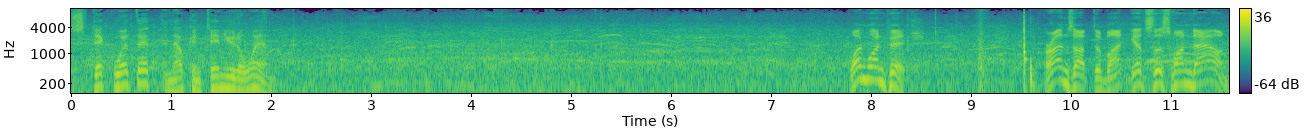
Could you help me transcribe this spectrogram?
Stick with it, and they'll continue to win. One-one pitch. Runs up to bunt, gets this one down.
